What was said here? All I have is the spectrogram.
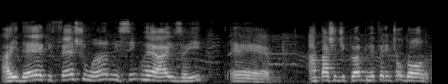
A ideia é que feche o ano em R$ reais aí, é, a taxa de câmbio referente ao dólar.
